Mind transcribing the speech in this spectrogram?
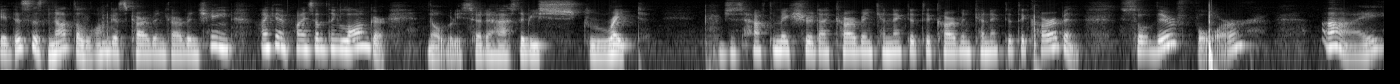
Okay, this is not the longest carbon-carbon chain. I can find something longer. Nobody said it has to be straight. You just have to make sure that carbon connected to carbon connected to carbon. So therefore, I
